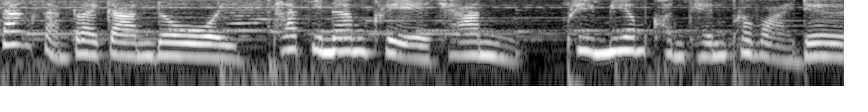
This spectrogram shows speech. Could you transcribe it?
สร้างสรรค์รายการโดย Platinum Creation Premium Content Provider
